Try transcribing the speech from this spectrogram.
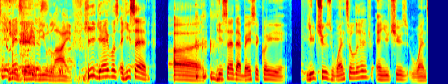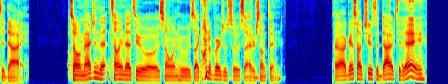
So He gave you life. he gave us he said uh he said that basically you choose when to live and you choose when to die. So imagine that telling that to uh, someone who's like on the verge of suicide or something. Uh, i guess i'll choose to die today.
